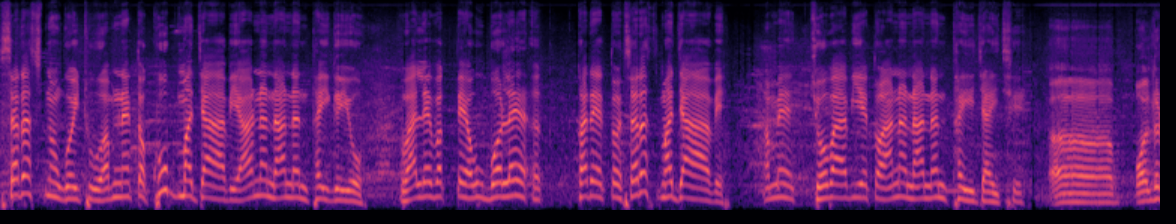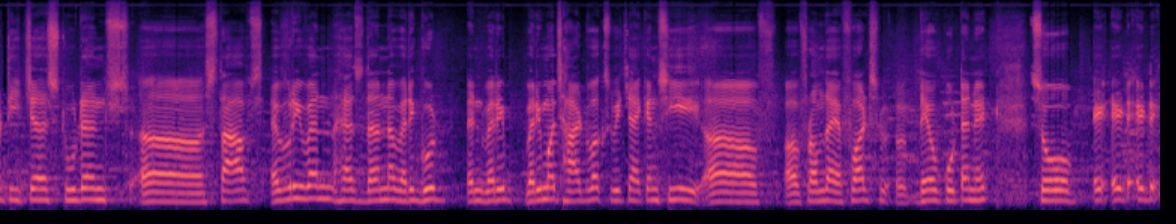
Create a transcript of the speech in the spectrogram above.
સરસનું ગોઠવું અમને તો ખૂબ મજા આવી. આનંદ આનંદ થઈ ગયો. વાલે વખતે આવું બોલે કરે તો સરસ મજા આવે અમે જોવા આવીએ તો આનંદ આનંદ થઈ જાય છે uh, all the teachers, students, uh, staffs, everyone has done a very good and very very much hard works which I can see uh, uh, from the efforts uh, they have put in it. So it, it, it,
